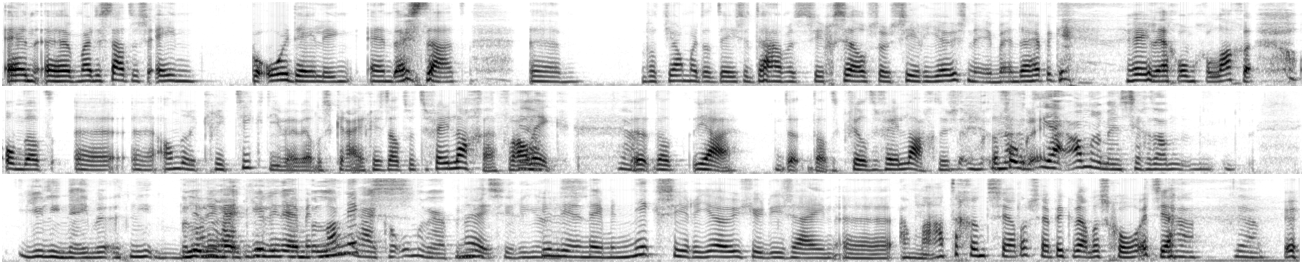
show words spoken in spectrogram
En, maar er staat dus één beoordeling en daar staat... Um, wat jammer dat deze dames zichzelf zo serieus nemen. En daar heb ik heel erg om gelachen. Omdat uh, uh, andere kritiek die wij wel eens krijgen... is dat we te veel lachen. Vooral Ja. ik. Ja. Uh, dat, ja, dat, dat ik veel te veel lach. Dus dat Nou, vond ik, ja, andere mensen zeggen dan... Jullie nemen het niet belangrijk, jullie nemen belangrijke niks- onderwerpen nee, niet serieus. Jullie nemen niks serieus. Jullie zijn eh, aanmatigend zelfs, heb ik wel eens gehoord. Ja. ja, ja.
